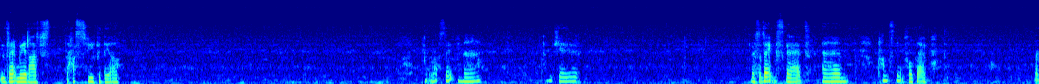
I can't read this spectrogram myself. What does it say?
they don't realise just how stupid they are. That's it for now. Thank you. Yes, so don't be scared. Um, I'm to think before I. A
